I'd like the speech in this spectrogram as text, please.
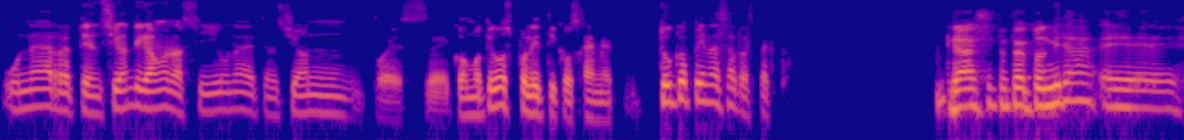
una retención, digámoslo así, una detención, pues, eh, con motivos políticos, Jaime. ¿Tú qué opinas al respecto? Gracias, Pepe. Pues mira, eh,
